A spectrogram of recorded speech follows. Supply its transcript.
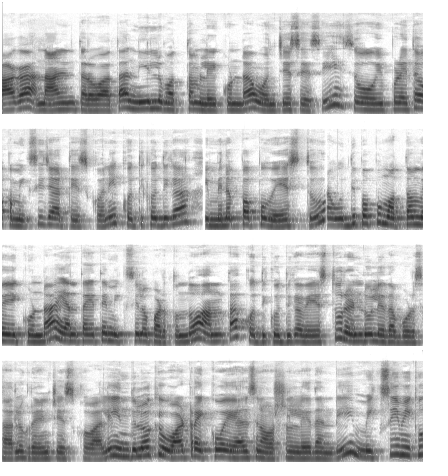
బాగా నానిన తర్వాత నీళ్ళు మొత్తం లేకుండా వంచేసేసి సో ఇప్పుడైతే ఒక మిక్సీ జార్ తీసుకొని కొద్ది కొద్దిగా ఈ మినప్పప్పు వేస్తూ ఉద్దిపప్పు మొత్తం వేయకుండా ఎంతైతే మిక్సీలో పడుతుందో అంతా కొద్ది కొద్దిగా వేస్తూ రెండు లేదా మూడు సార్లు గ్రైండ్ చేసుకోవాలి. ఇందులోకి వాటర్ ఎక్కువ వేయాల్సిన అవసరం లేదండి. మిక్సీ మీకు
